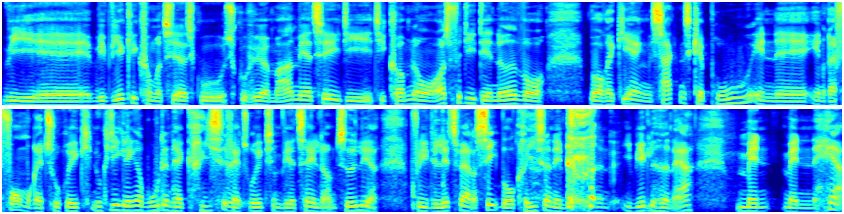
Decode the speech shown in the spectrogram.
vi, øh, vi virkelig kommer til at skulle, skulle høre meget mere til i de, de kommende år. Også fordi det er noget, hvor, hvor regeringen sagtens kan bruge en, øh, en reformretorik. Nu kan de ikke længere bruge den her kriseretorik, som vi har talt om tidligere, fordi det er lidt svært at se, hvor kriserne i virkeligheden, i virkeligheden er. Men, men her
